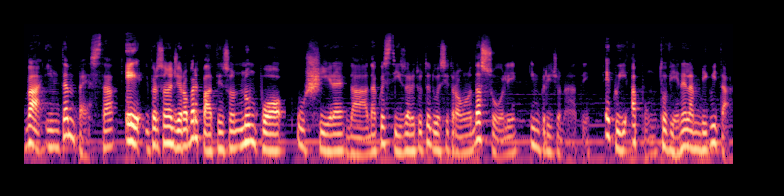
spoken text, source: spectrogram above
va in tempesta e il personaggio di Robert Pattinson non può uscire da, da quest'isola e tutte e due si trovano da soli, imprigionati. E qui appunto viene l'ambiguità.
